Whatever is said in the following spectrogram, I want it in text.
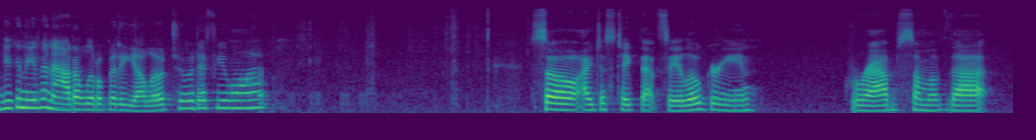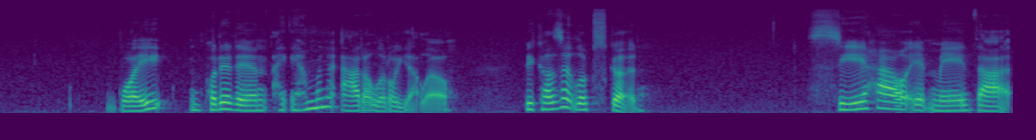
You can even add a little bit of yellow to it if you want. So I just take that phthalo green, grab some of that white and put it in. I am going to add a little yellow because it looks good. See how it made that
